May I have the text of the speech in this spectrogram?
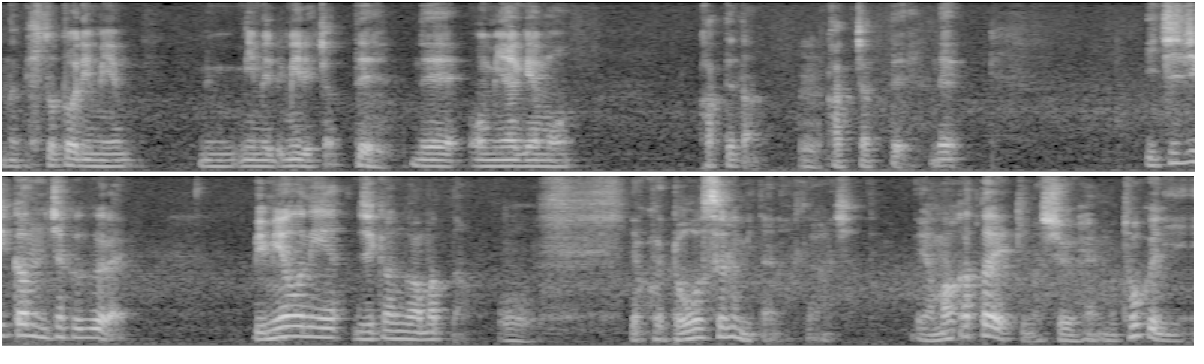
なんか一通り見見見れ見れちゃって、でお土産も買ってたの、うん。買っちゃって。で1時間弱ぐらい微妙に時間が余ったの。うん。いやこれどうするみたいな話ってで山形駅の周辺も特に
